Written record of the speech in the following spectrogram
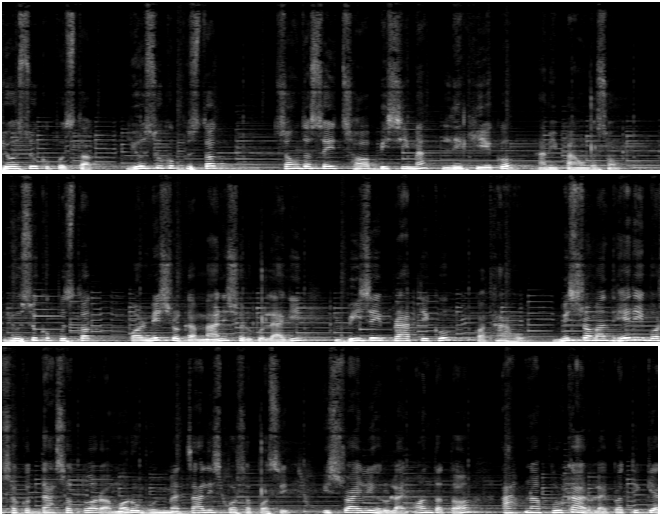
योसुको पुस्तक। योसुको पुस्तक चौध सय छ बिसीमा लेखिएको हामी पाउँदछौँ। योसुको पुस्तक परमेश्वरका मानिसहरूको लागि विजय प्राप्तिको कथा हो। मिश्रमा धेरै वर्षको दासत्व र मरुभूमिमा चालिस वर्षपछि इसरायलीहरूलाई अन्तत आफ्ना पुर्खाहरूलाई प्रतिज्ञा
